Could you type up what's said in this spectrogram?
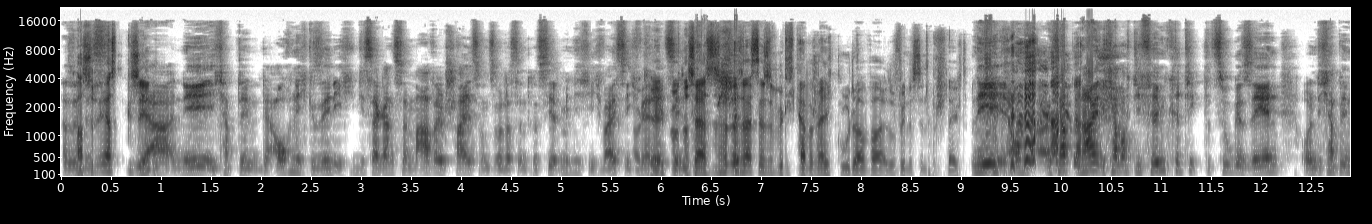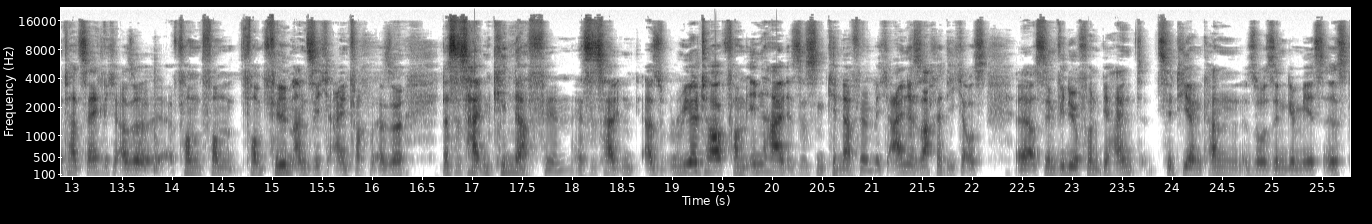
Also Hast du das, den ersten gesehen? Ja, nee, ich habe den der auch nicht gesehen. Ich, dieser ganze Marvel-Scheiß und so, das interessiert mich nicht. Ich weiß, ich werde okay, jetzt gut. Das heißt, das heißt, er ist wirklich wahrscheinlich gut, aber du findest ihn halt schlecht. Nee, auch, ich hab, nein, ich habe auch die Filmkritik dazu gesehen und ich habe ihn tatsächlich, also äh, vom, vom, vom Film an sich einfach, also das ist halt ein Kinderfilm. Es ist halt ein, also Real Talk vom Inhalt, es ist ein Kinderfilm. Ich, eine Sache, die ich aus, äh, aus dem Video von Behind zitieren kann, so sinngemäß ist,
